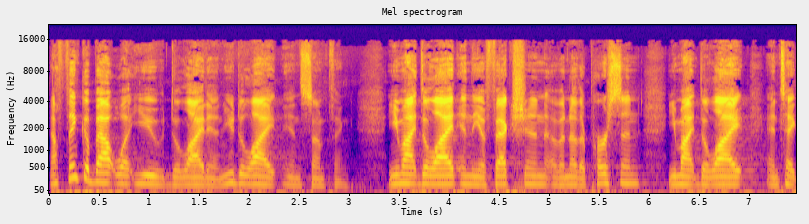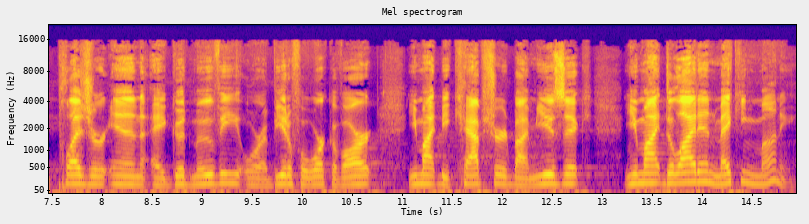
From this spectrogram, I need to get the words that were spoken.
Now, think about what you delight in. You delight in something. You might delight in the affection of another person. You might delight and take pleasure in a good movie or a beautiful work of art. You might be captured by music. You might delight in making money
